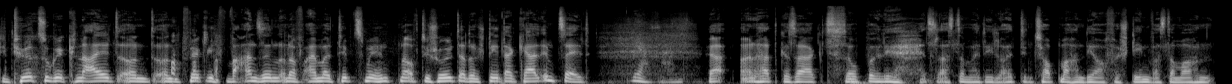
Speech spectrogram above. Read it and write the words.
die Tür zugeknallt und, und wirklich Wahnsinn Wahnsinn und auf einmal tippt es mir hinten auf die Schulter, dann steht der Kerl im Zelt. Ja, Ja, und hat gesagt, so Bulli, jetzt lass doch mal die Leute den Job machen, die auch verstehen, was da machen.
